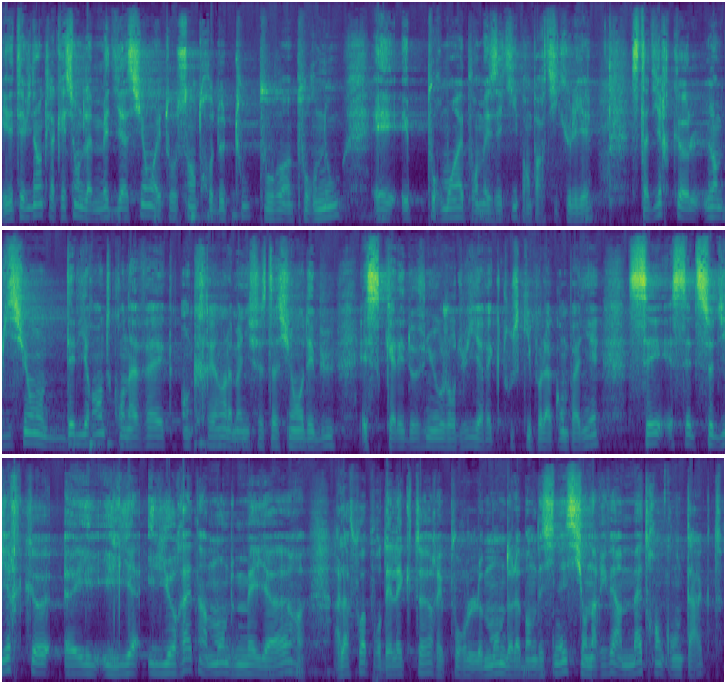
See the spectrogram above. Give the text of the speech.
il est évident que la question de la médiation est au centre de tout pour, pour nous et, pour moi et pour mes équipes en particulier. C'est-à-dire que l'ambition délirante qu'on avait en créant la manifestation au début et ce qu'elle est devenue aujourd'hui avec tout ce qui peut l'accompagner, c'est de se dire qu'il euh, il y, il y aurait un monde meilleur, à la fois pour des lecteurs et pour le monde de la bande dessinée, si on arrivait à mettre en contact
